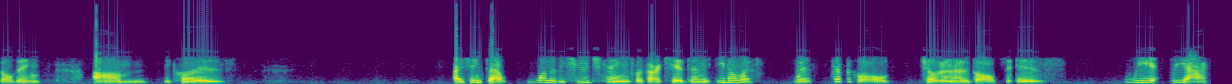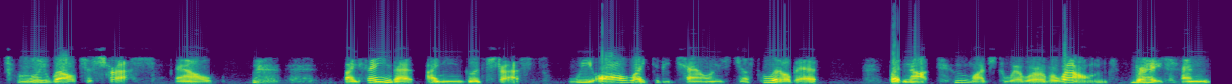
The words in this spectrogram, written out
building um, because I think that one of the huge things with our kids and even with with typical children and adults is we react really well to stress. Now, by saying that, I mean good stress. We all like to be challenged just a little bit, but not too much to where we're overwhelmed. Right. And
